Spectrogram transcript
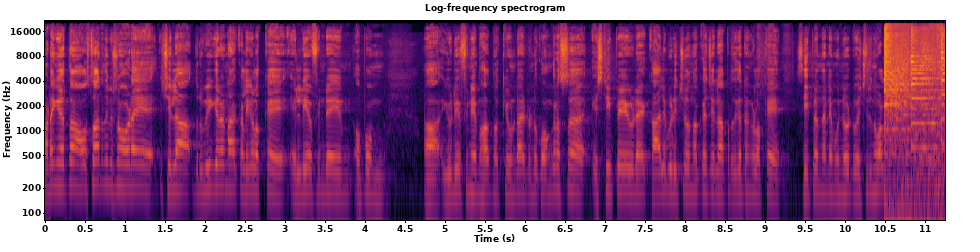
മടങ്ങിയെത്താം. അവസാന നിമിഷം അവിടെ ചില ധ്രുവീകരണ കളികളൊക്കെ എൽ ഡി എഫിന്റെയും ഒപ്പം യു ഡി എഫിന്റെ ഭാഗത്തുനിന്നൊക്കെ ഉണ്ടായിട്ടുണ്ട്. കോൺഗ്രസ് എസ് ഡി പി ഐയുടെ കാൽ പിടിച്ചു എന്നൊക്കെ ചില പ്രതികരണങ്ങളൊക്കെ സി പി എം തന്നെ മുന്നോട്ട് വെച്ചിരുന്നു. വളരെ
